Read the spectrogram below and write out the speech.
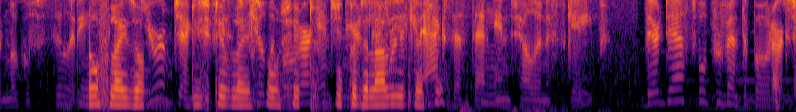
and local facilities. No fly zone Your objective is to destabilize kill ও the শিট Bodark উপরে engineers দিয়ে লাল before ইয়ে they can আছে access that intel and escape. Their deaths will prevent the Bodarks from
